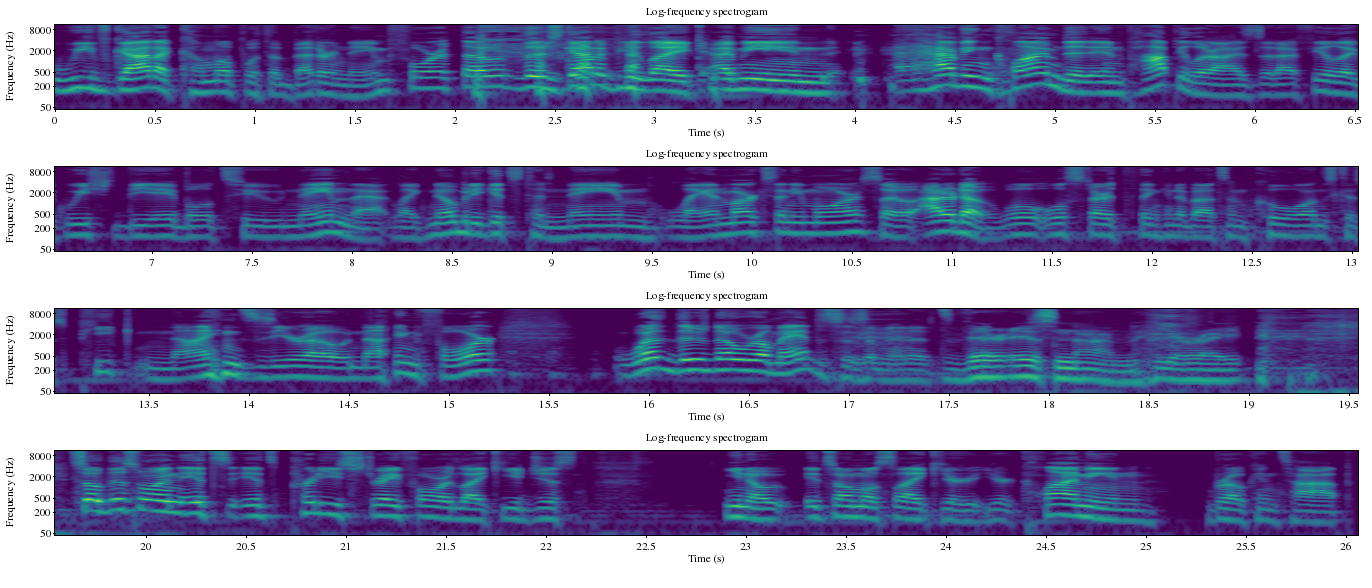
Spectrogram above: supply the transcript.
we've got to come up with a better name for it, though. There's got to be like, I mean, having climbed it and popularized it, I feel like we should be able to name that. Like nobody gets to name landmarks anymore, so I don't know. We'll we'll start thinking about some cool ones because Peak nine zero nine four. Well, there's no romanticism in it. There is none. You're right. So this one, it's it's pretty straightforward. Like you just, you know, it's almost like you're you're climbing Broken Top,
